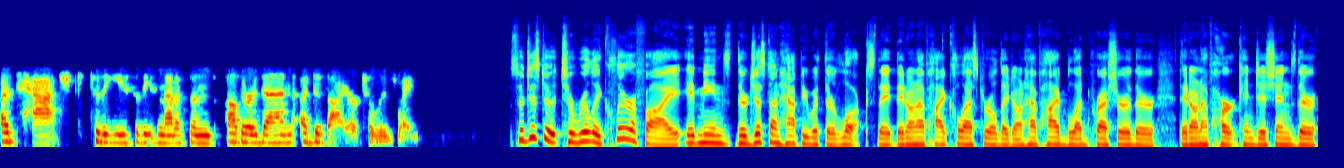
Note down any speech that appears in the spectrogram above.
attached to the use of these medicines other than a desire to lose weight. So just to, to really clarify, it means they're just unhappy with their looks. They, they don't have high cholesterol, they don't have high blood pressure, they're they don't have heart conditions, they're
